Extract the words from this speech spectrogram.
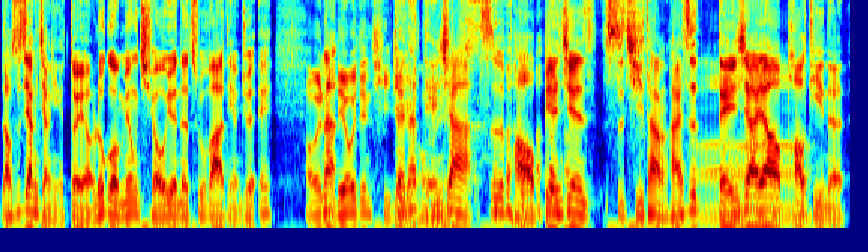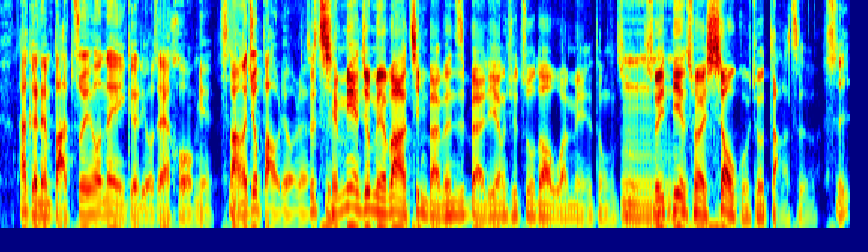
老师这样讲也对哦。如果我们用球员的出发点，觉得哎，那留一点体力对，那。等一下是跑 边线十七趟，还是等一下要跑体能？他可能把最后那一个留在后面，反而就保留了这。前面就没有办法尽百分之百力量去做到完美的动作，嗯所以练出来效果就打折。是，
